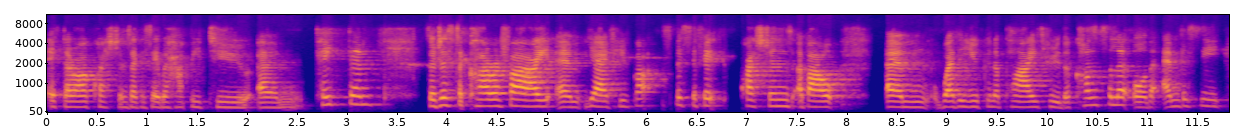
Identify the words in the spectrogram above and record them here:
if there are questions, like I say, we're happy to um, take them. So just to clarify, um, yeah, if you've got specific questions about um, whether you can apply through the consulate or the embassy,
